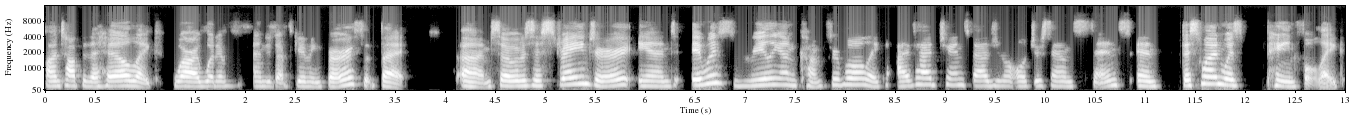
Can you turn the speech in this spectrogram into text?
on top of the hill, like where I would have ended up giving birth. But um, so it was a stranger, and it was really uncomfortable. Like I've had transvaginal ultrasounds since, and this one was painful. Like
